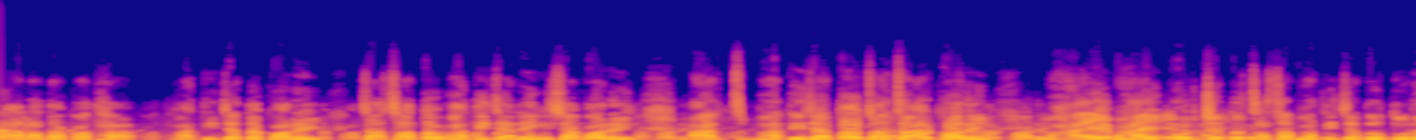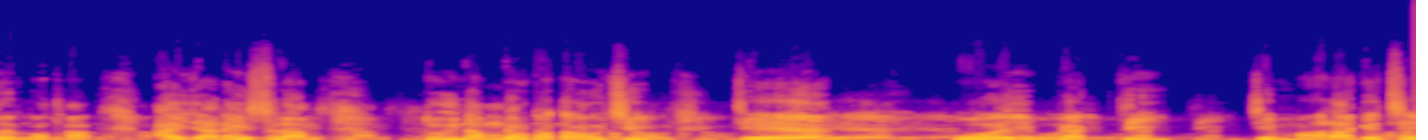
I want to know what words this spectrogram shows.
না আলাদা কথা। ভাতিজা তো করে, চাচা তো ভাতিজার হিংসা করে, আর ভাতিজা তো চাচার করে। ভাই ভাই করছে তো চাচা ভাতিজা তো দূরের কথা। আই জানে ইসলাম, দুই নম্বর কথা হচ্ছে যে ওই ব্যক্তি যে মারা গেছে,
